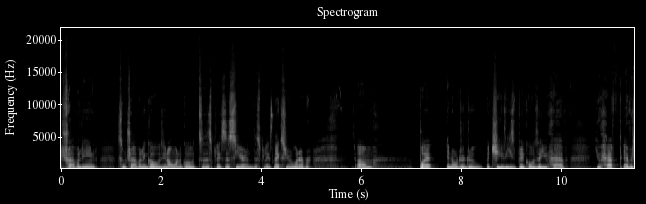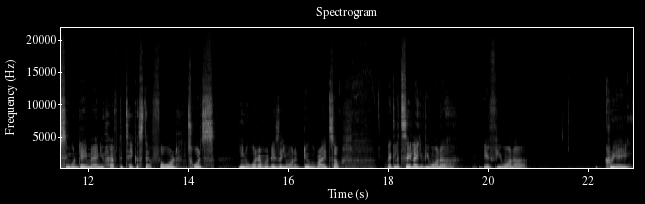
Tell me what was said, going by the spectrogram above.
traveling, some traveling goes, you know, I want to go to this place this year and this place next year, whatever. Um, but in order to achieve these big goals that you have, you have to, every single day, man, you have to take a step forward towards, you know, whatever it is that you want to do, right? So, like, let's say, like, if you want to, if you want to create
